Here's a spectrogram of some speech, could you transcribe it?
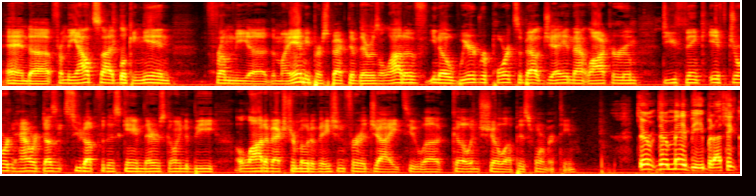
And uh, from the outside looking in, from the uh, the Miami perspective, there was a lot of you know weird reports about Jay in that locker room. Do you think if Jordan Howard doesn't suit up for this game, there's going to be a lot of extra motivation for Ajayi to uh, go and show up his former team? There, there may be, but I think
